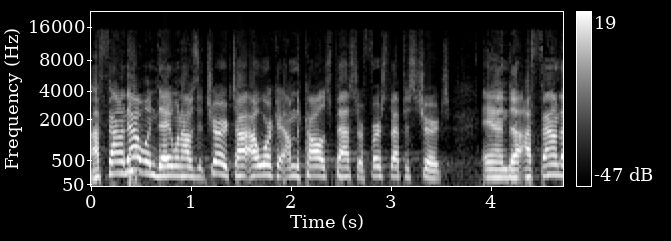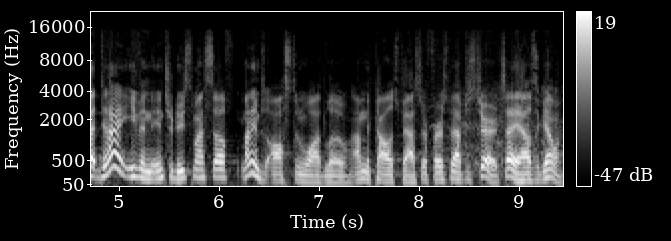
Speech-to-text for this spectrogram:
I found out one day when I was at church, I, I work at, I'm the college pastor at First Baptist Church, and uh, I found out, did I even introduce myself? My name's Austin Wadlow. I'm the college pastor at First Baptist Church. Hey, how's it going?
